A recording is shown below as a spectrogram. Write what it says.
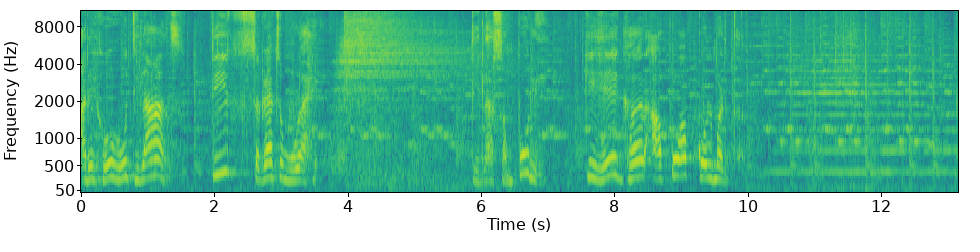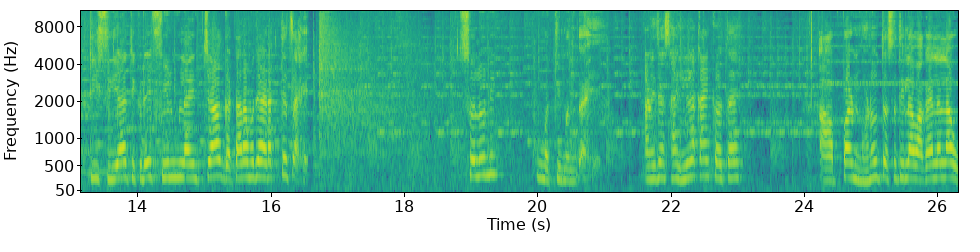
अरे हो हो तिलाच. ती सगळ्याचं मूळ आहे. तिला संपवली की हे घर आपोआप कोलमडतं. ती सिया तिकडे फिल्म लाईनच्या गटारामध्ये अडकतेच आहे. सलोनी मतिमंद आहे. आणि त्या सायलीला काय कळत आहे आपण म्हणू तसं तिला वागायला लावू.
